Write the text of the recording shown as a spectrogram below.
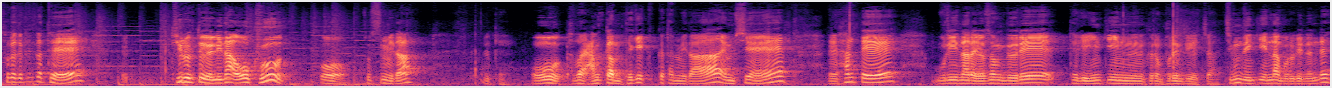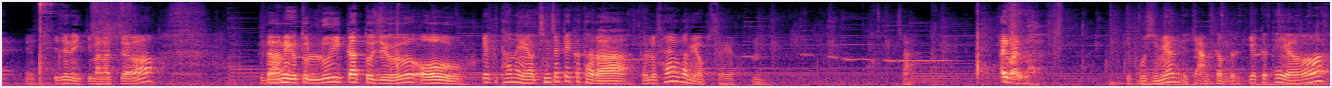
소개도 깨끗해. 뒤로 또 열리나? 오 굿! 어 좋습니다. 이렇게 오 봐봐요 안감 되게 깨끗합니다. MCM 예, 한때 우리나라 여성들의 되게 인기 있는 그런 브랜드였죠. 지금도 인기 있나 모르겠는데 예, 예전에 인기 많았죠. 그 다음에 이것도 루이 까또즈. 어우 깨끗하네요. 진짜 깨끗하다. 별로 사용감이 없어요. 음. 자, 아이고 아이고. 이렇게 보시면 이렇게 안감도 이렇게 깨끗해요.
